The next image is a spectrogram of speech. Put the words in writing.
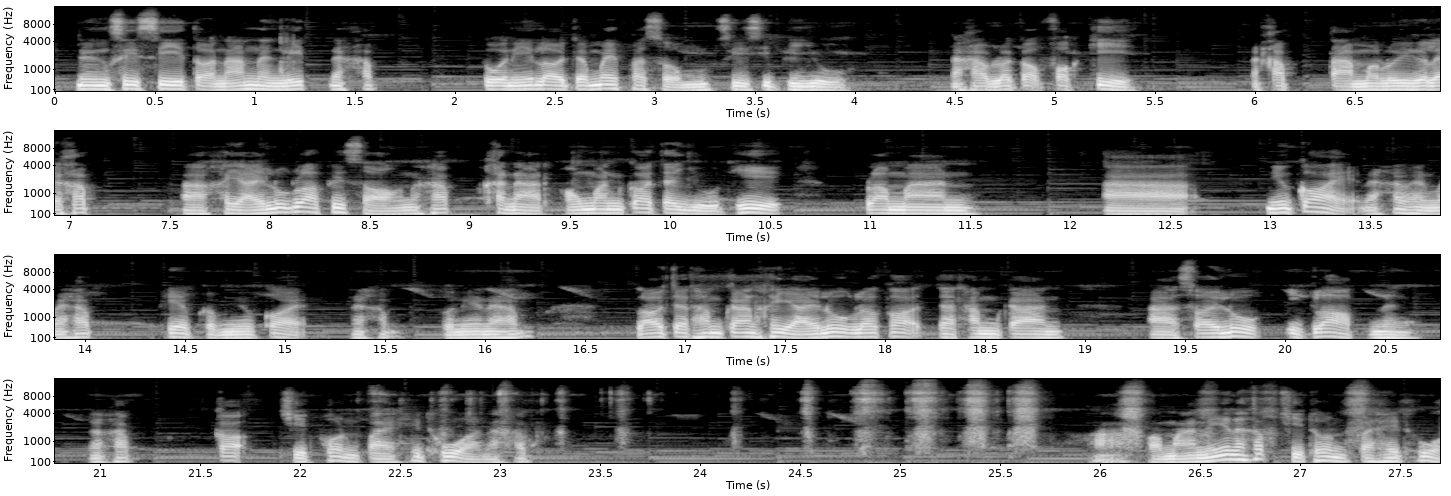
1 cc ต่อน้ำ1ลิตรนะครับ ตัวนี้เราจะไม่ผสม CCPU นะครับแล้วก็ฟอกกี้ นะครับ ตามมาลุยกันเลยครับขยายลูกรอบที่2นะครับขนาดของมันก็จะอยู่ที่ประมาณานิ้วก้อยนะครับเห็นไหมครับ เทียบกับนิ้วก้อยนะครับ ตัวนี้นะครับ เราจะทำการขยายลูกแล้วก็จะทำการอาซอยลูกอีกรอบหนึ่งนะครับ ก็ฉีดพ่นไปให้ทั่วนะครับประมาณนี้นะครับฉีดพ่นไปให้ทั่ว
